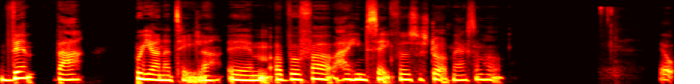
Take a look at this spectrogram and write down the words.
Hvem var Breonna Taylor, øhm, og hvorfor har hendes sag fået så stor opmærksomhed? Jo,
